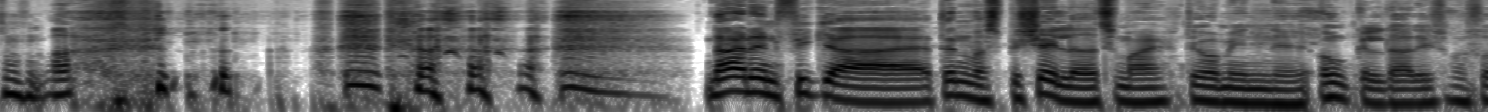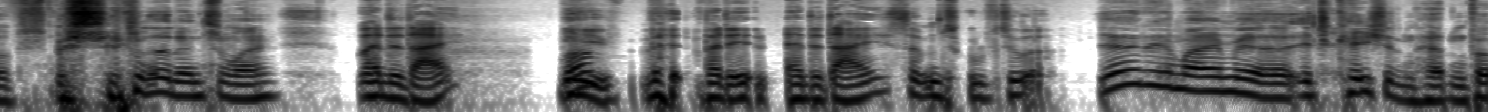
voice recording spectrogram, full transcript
Hvad? Nej, den fik jeg, den var specielt lavet til mig. Det var min øh, onkel, der ligesom har fået specielt lavet den til mig. Var det dig? Hvad? I, var det, er det dig som skulptur? Ja, det er mig med øh, education-hatten på.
